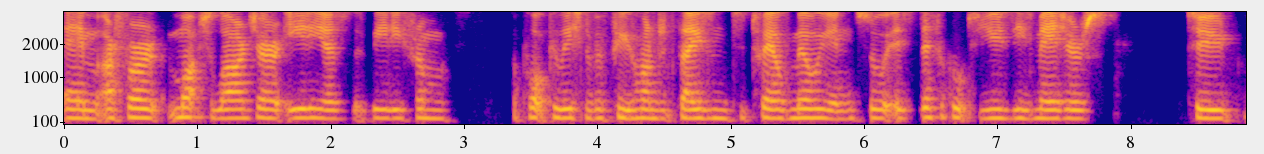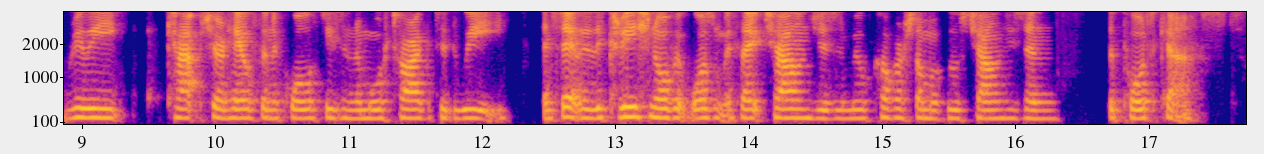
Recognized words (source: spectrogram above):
um, are for much larger areas that vary from a population of a few hundred thousand to 12 million. So it's difficult to use these measures to really capture health inequalities in a more targeted way. And certainly the creation of it wasn't without challenges, and we'll cover some of those challenges in the podcast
